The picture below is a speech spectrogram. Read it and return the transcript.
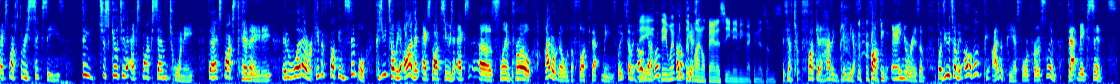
Xbox 360s. Then just go to the Xbox 720, the Xbox 1080, and whatever. Keep it fucking simple. Because you tell me, oh, I have an Xbox Series X uh, Slim Pro. I don't know what the fuck that means. But you tell me, oh they, yeah, I have a- they went I have with a the PS Final Fantasy naming mechanisms. You have to fucking having given me a fucking aneurysm. But if you tell me, oh, I have, a P- I have a PS4 Pro Slim, that makes sense.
